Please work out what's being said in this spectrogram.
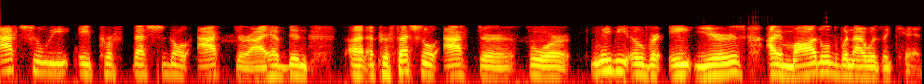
actually a professional actor. I have been a professional actor for maybe over eight years. I modeled when I was a kid,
